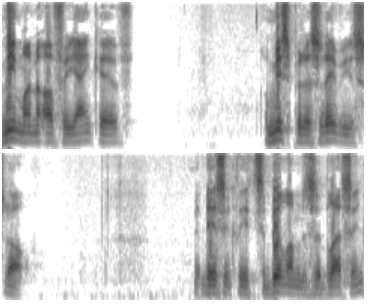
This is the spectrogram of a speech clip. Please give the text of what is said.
Mimona of Yankev, Umispiras Revi Yisrael. Basically, it's Bilam's blessing.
